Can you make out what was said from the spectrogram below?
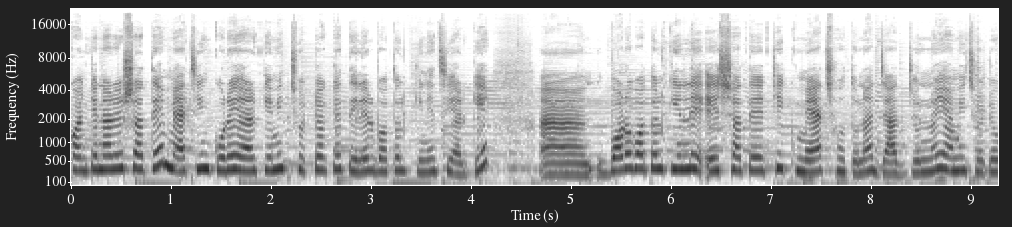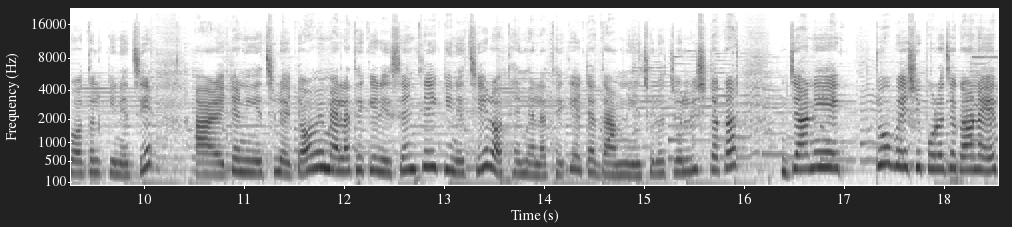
কন্টেনারের সাথে ম্যাচিং করে আর কি আমি ছোট্ট একটা তেলের বোতল কিনেছি আর কি। বড় বোতল কিনলে এর সাথে ঠিক ম্যাচ হতো না, যার জন্যই আমি ছোট বোতল কিনেছি। আর এটা নিয়েছিল, এটাও আমি মেলা থেকে রিসেন্টলি কিনেছি, রথের মেলা থেকে। এটা দাম নিয়েছিল চল্লিশ টাকা। জানি একটু বেশি পড়েছে কারণ এর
